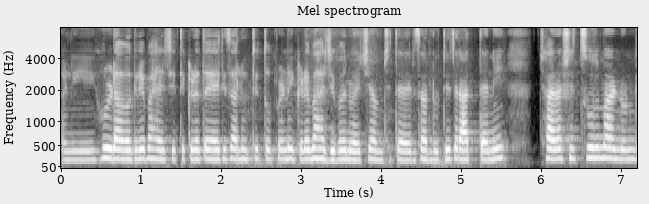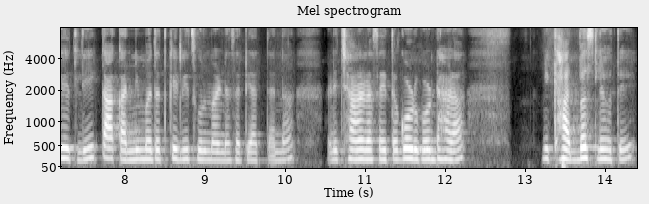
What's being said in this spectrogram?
आणि हुरडा वगैरे भाजायची तिकडे तयारी चालू होती तोपर्यंत इकडे भाजी बनवायची आमची तयारी चालू होती. तर आत्याने छान अशी चूल मांडून घेतली. काकांनी मदत केली चूल मांडण्यासाठी आत्यांना. आणि छान असा इथं गोड गोड ढाळा. मी खात बसले होते.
